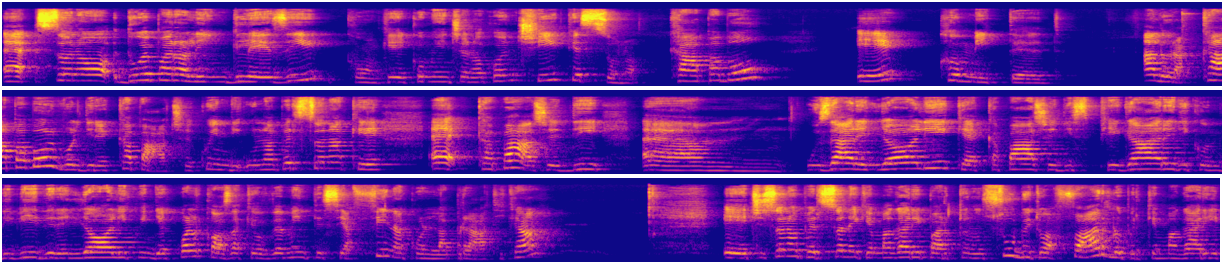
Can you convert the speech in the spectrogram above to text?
Eh, sono due parole inglesi con, che cominciano con C che sono capable e committed. Allora, capable vuol dire capace, quindi una persona che è capace di ehm, usare gli oli, che è capace di spiegare, di condividere gli oli, quindi è qualcosa che ovviamente si affina con la pratica e ci sono persone che magari partono subito a farlo perché magari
